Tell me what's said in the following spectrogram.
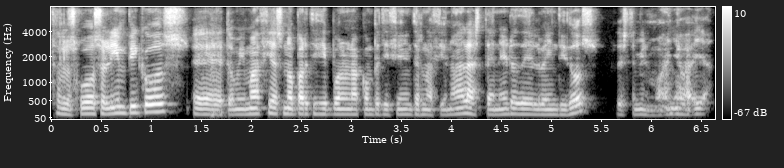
Tras los Juegos Olímpicos, eh, Tommy Macias no participó en una competición internacional hasta enero del 22, de este mismo año, vaya,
